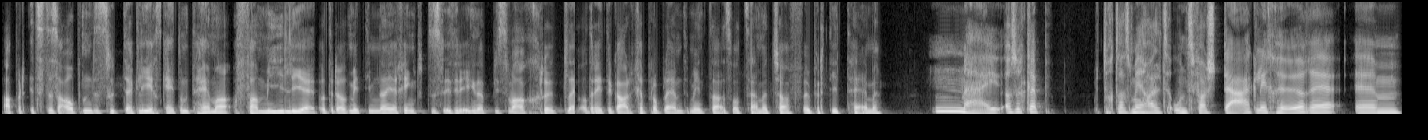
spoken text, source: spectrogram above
aber jetzt das Album, das tut ja gleich, es geht um das Thema Familie, oder auch mit dem neuen Kind, tut das wieder irgendetwas wachrütteln, oder hat er gar kein Problem damit, da so zusammen zu arbeiten über die Themen? Nein, also ich glaube, durch das wir halt uns fast täglich hören, ähm,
